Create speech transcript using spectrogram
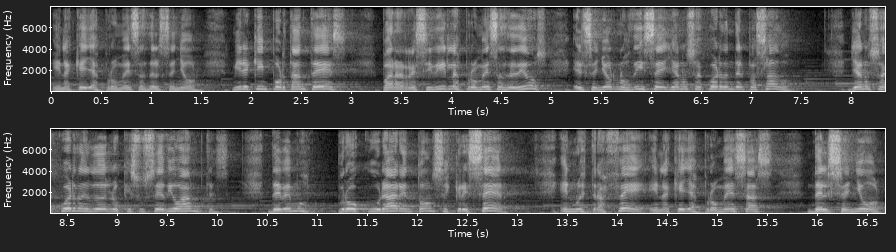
en aquellas promesas del Señor. Mire qué importante es para recibir las promesas de Dios. El Señor nos dice, ya no se acuerden del pasado, ya no se acuerden de lo que sucedió antes. Debemos procurar entonces crecer en nuestra fe en aquellas promesas del Señor,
